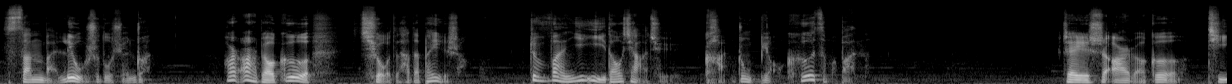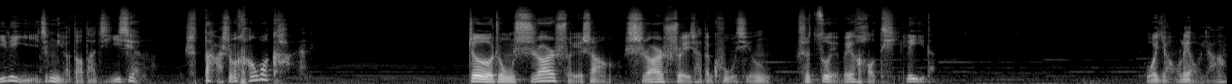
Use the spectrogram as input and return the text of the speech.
三百六十度旋转，而二表哥就在他的背上。这万一一刀下去砍中表哥怎么办呢？这时二表哥体力已经要到达极限了，是大声喊我砍。这种时而水上时而水下的酷刑是最为耗体力的。我咬了咬牙，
